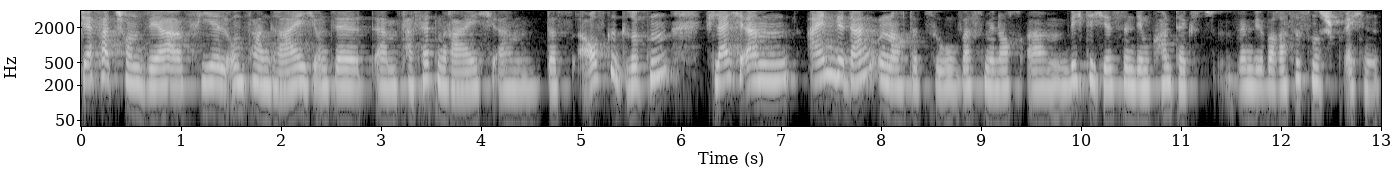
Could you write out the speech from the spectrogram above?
Jeff hat schon sehr viel umfangreich und sehr ähm, facettenreich ähm, das aufgegriffen. Vielleicht ähm, einen Gedanken noch dazu, was mir noch ähm, wichtig ist in dem Kontext, wenn wir über Rassismus sprechen.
